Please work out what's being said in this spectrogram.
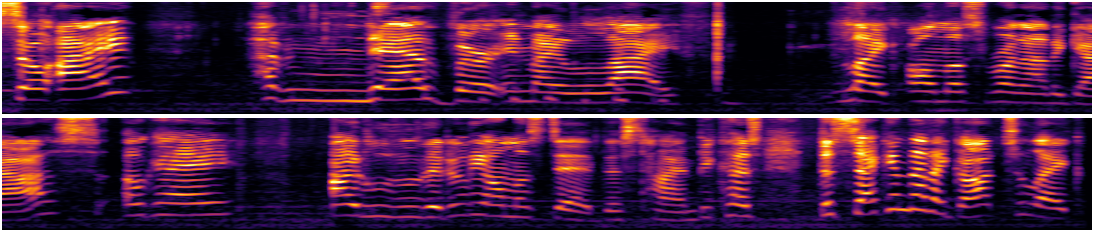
So I have never in my life like almost run out of gas, okay? I literally almost did this time because the second that I got to like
